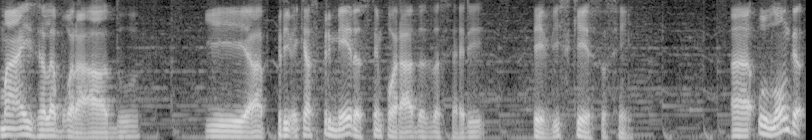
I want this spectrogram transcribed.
mais elaborado que, a, que as primeiras temporadas da série teve. Esqueça, assim. Uh, o longa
